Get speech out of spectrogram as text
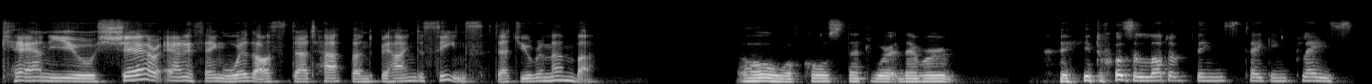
Can you share anything with us that happened behind the scenes that you remember? Oh, of course, that were there were. it was a lot of things taking place,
